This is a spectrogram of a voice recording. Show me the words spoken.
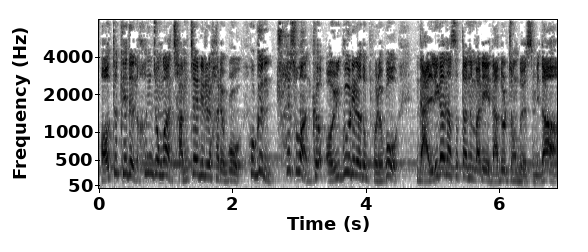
어떻게든 헌종과 잠자리를 하려고 혹은 최소한 그 얼굴이라도 보려고 난리가 났었다는 말이 나돌 정도였습니다.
